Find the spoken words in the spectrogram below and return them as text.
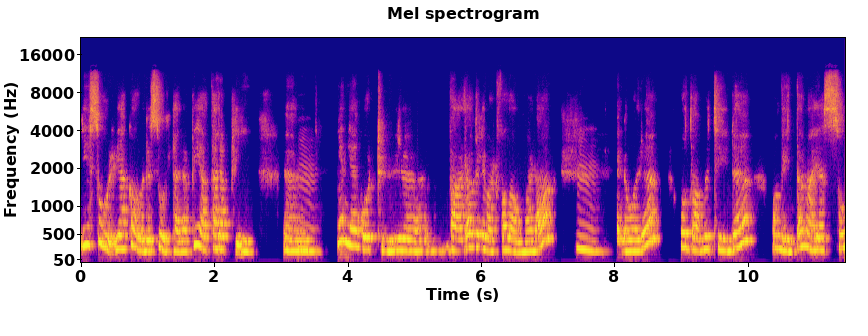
i sol, Jeg kaller det solterapi. Ja, terapi. Um, mm. Men jeg går tur uh, hver dag, eller i hvert fall annenhver dag mm. hele året. Og da betyr det om vinteren er jeg så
